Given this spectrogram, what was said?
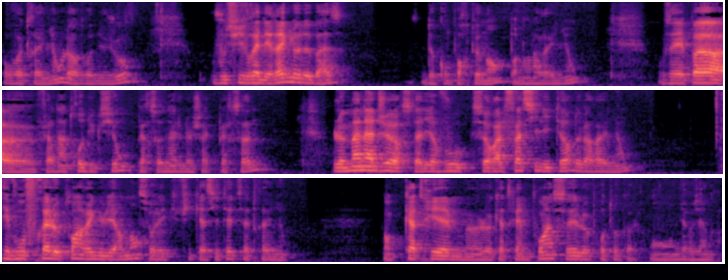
pour votre réunion, l'ordre du jour. Vous suivrez des règles de base de comportement pendant la réunion. Vous n'allez pas euh, faire d'introduction personnelle de chaque personne. Le manager, c'est-à-dire vous, sera le facilitateur de la réunion et vous ferez le point régulièrement sur l'efficacité de cette réunion. Donc quatrième, le quatrième point, c'est le protocole. On y reviendra.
